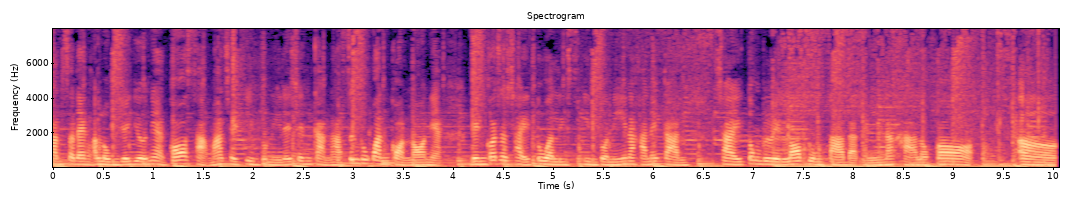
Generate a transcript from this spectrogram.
การแสดงอารมณ์เยอะๆเนี่ยก็สามารถใช้ครีมตัวนี้ได้เช่นกันนะคะซึ่งทุกวันก่อนนอนเนี่ยเบนก็จะใช้ตัวรีสกินตัวนี้นะคะ ในการใช้ตรงบริเวณรอบดวงตาแบบนี้นะคะ แล้วก็เอ่อ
